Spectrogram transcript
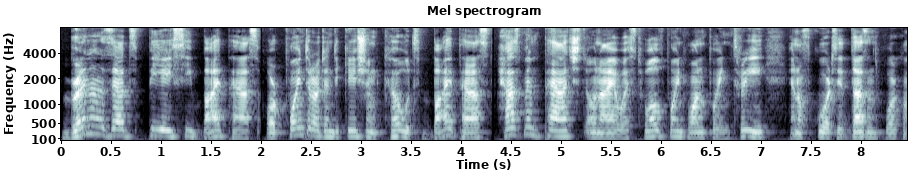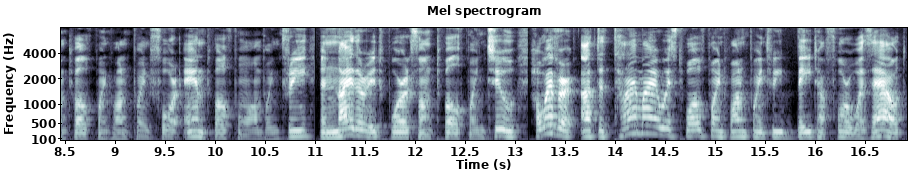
Brandon Azad's PAC bypass or pointer authentication codes bypass has been patched on iOS 12.1.3, and of course it doesn't work on 12.1. 12.4 and 12.1.3, and neither it works on 12.2. However, at the time iOS 12.1.3 beta 4 was out,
